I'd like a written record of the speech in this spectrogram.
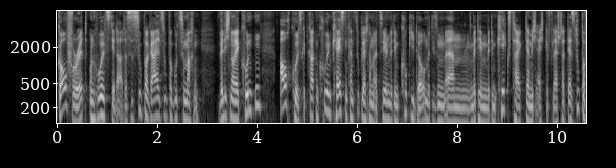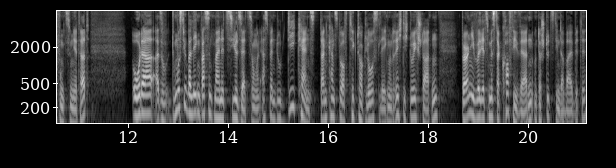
Go for it und hol's dir da. Das ist super geil, super gut zu machen. Will ich neue Kunden? Auch cool. Es gibt gerade einen coolen Case, den kannst du gleich nochmal erzählen mit dem Cookie Dough, mit diesem, ähm, mit dem, mit dem Keksteig, der mich echt geflasht hat, der super funktioniert hat. Oder, also du musst dir überlegen, was sind meine Zielsetzungen. Erst wenn du die kennst, dann kannst du auf TikTok loslegen und richtig durchstarten. Bernie will jetzt Mr. Coffee werden, unterstützt ihn dabei bitte.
